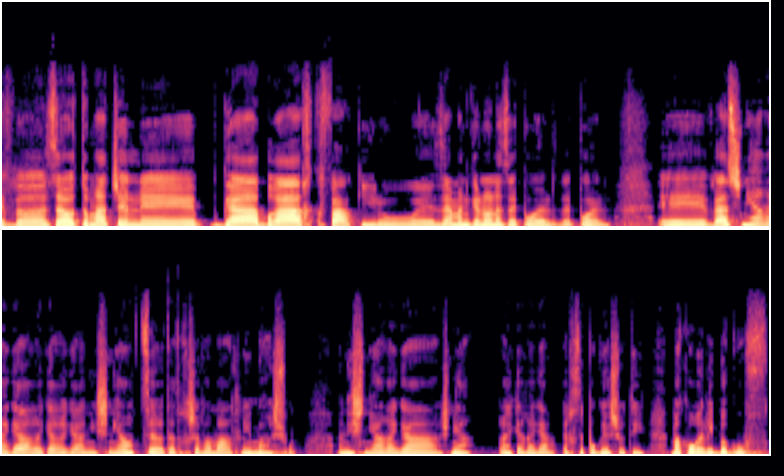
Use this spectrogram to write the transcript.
יפה, זה האוטומט של אה, פגע, ברח, קפא, כאילו, זה המנגנון הזה פועל, זה פועל. ואז שנייה, רגע, רגע, רגע, אני שנייה עוצרת, את עכשיו אמרת לי משהו. אני שנייה, רגע, שנייה, רגע, רגע, איך זה פוגש אותי? מה קורה לי בגוף?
